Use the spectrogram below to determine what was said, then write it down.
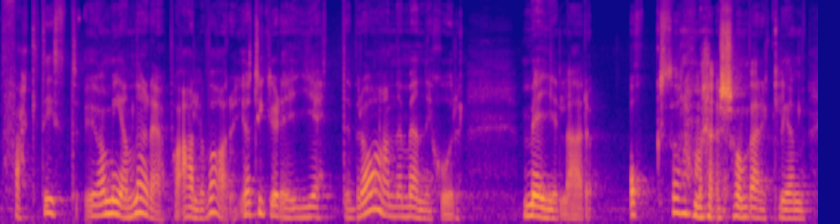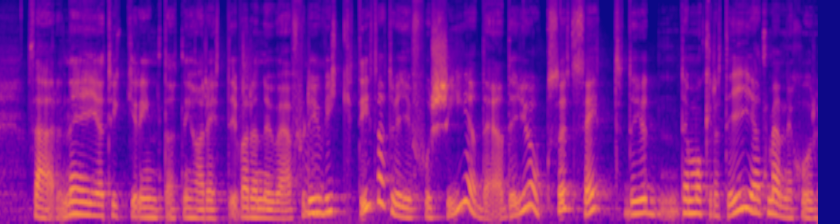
faktiskt, jag menar det på allvar, jag tycker det är jättebra när människor mejlar också de här som verkligen så här, nej jag tycker inte att ni har rätt i vad det nu är. För det är ju mm. viktigt att vi får se det. Det är ju också ett sätt, det är ju demokrati att människor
